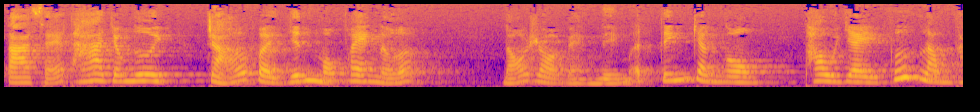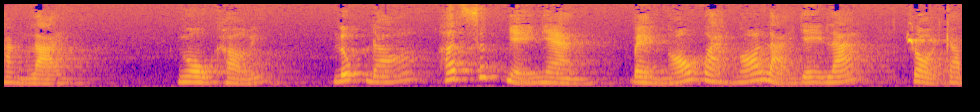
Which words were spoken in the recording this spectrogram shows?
ta sẽ tha cho ngươi, Trở về dinh một phen nữa. Nói rồi bèn niệm ít tiếng chân ngôn, Thâu dây phước long thằng lại. Ngô khởi, Lúc đó hết sức nhẹ nhàng, Bèn ngó qua ngó lại dây lá, Rồi cầm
